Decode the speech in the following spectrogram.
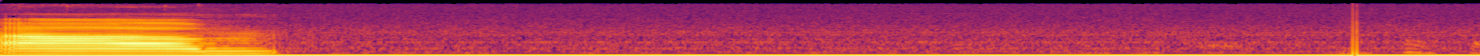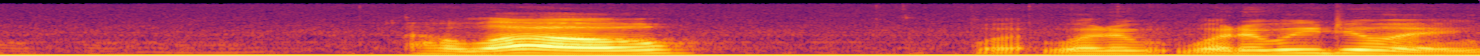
Um Hello? What, what, are, what are we doing?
